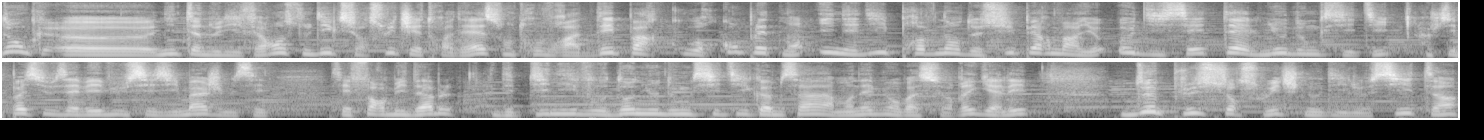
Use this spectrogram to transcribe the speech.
Donc, euh, Nintendo Difference nous dit que sur Switch et 3DS, on trouvera des parcours complètement inédits provenant de Super Mario Odyssey, tel New Donk City. Je sais pas si vous avez vu ces images, mais c'est- c'est formidable. Des petits niveaux dans New Donk City comme ça, à mon avis, on va se régaler. De plus, sur Switch, nous dit le site, hein,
